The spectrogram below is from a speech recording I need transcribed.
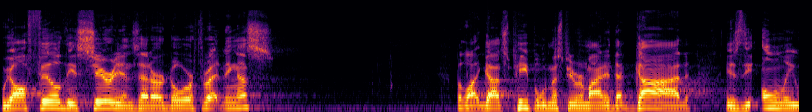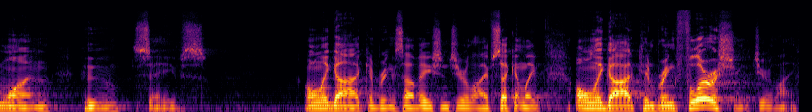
We all feel the Assyrians at our door threatening us. But like God's people, we must be reminded that God is the only one who saves. Only God can bring salvation to your life. Secondly, only God can bring flourishing to your life.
